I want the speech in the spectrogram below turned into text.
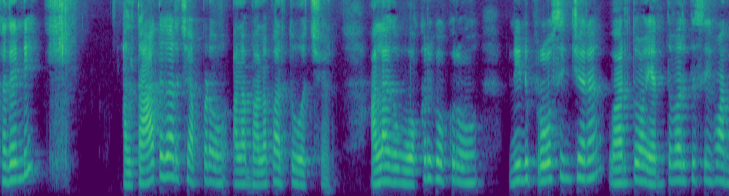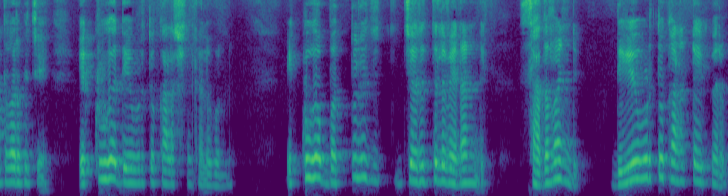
కదండి? వాళ్ళ తాతగారు చెప్పడం అలా బలపడుతూ వచ్చాడు. అలాగ ఒకరికొకరు నిన్ను ప్రోత్సహించారా వారితో ఎంతవరకు సింహం అంతవరకు చే ఎక్కువగా దేవుడితో కలెక్షన్ కలుగుండు ఎక్కువగా భక్తులు చరిత్రలు వినండి. చదవండి. దేవుడితో కనెక్ట్ అయిపోయారు.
